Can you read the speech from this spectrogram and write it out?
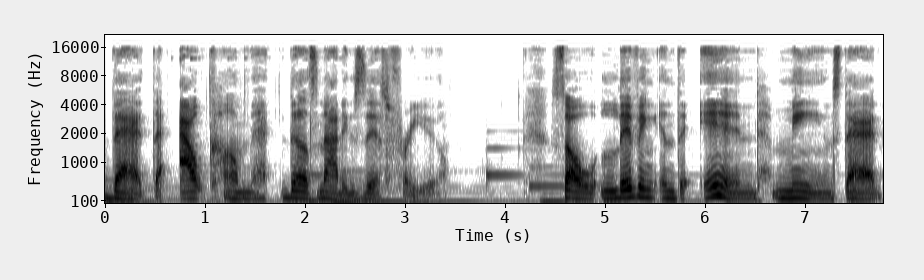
that the outcome does not exist for you. So, living in the end means that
